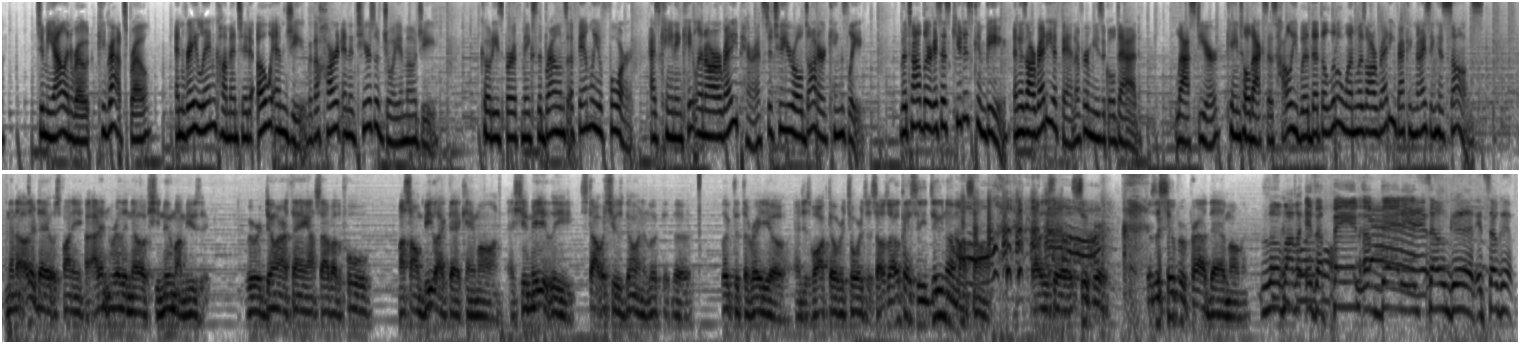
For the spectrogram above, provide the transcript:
Jimmy Allen wrote, Congrats, bro. And RaeLynn commented, OMG, with a heart and a tears of joy emoji. Kodi's birth makes the Browns a family of four, as Kane and Katelyn are already parents to two year old daughter Kingsley. The toddler is as cute as can be and is already a fan of her musical dad. Last year, Kane told Access Hollywood that the little one was already recognizing his songs. And then the other day, it was funny. I didn't really know if she knew my music. We were doing our thing outside by the pool. My song "Be Like That" came on, and she immediately stopped what she was doing and looked at the looked at the radio and just walked over towards us. So I was like, okay, so you do know my song. that was just a super, it was a super proud dad moment. Little Mama is a fan of Daddy. It's so good. It's so good.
